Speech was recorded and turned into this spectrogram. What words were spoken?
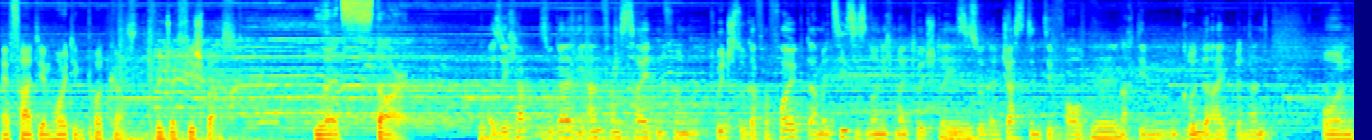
erfahrt ihr im heutigen Podcast. Ich wünsche euch viel Spaß. Let's start. Also ich habe sogar die Anfangszeiten von Twitch sogar verfolgt. Damals hieß es noch nicht mal Twitch, da mhm. hieß es sogar Justin TV, mhm. nach dem Gründer halt benannt. Und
